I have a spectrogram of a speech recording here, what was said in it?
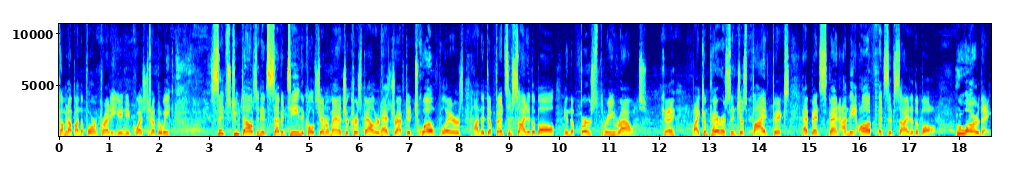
coming up on the Forum Credit Union question of the week. Since 2017, the Colts general manager Chris Ballard has drafted 12 players on the defensive side of the ball in the first three rounds. Okay. By comparison, just five picks have been spent on the offensive side of the ball. Who are they?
